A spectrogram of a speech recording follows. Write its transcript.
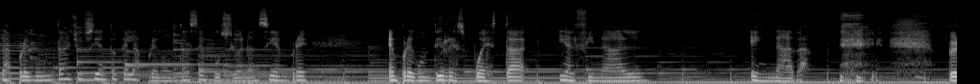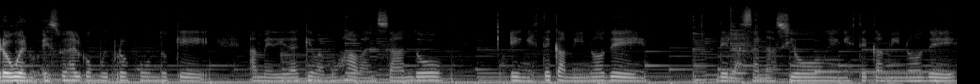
las preguntas. Yo siento que las preguntas se fusionan siempre en pregunta y respuesta y al final en nada. Pero bueno, eso es algo muy profundo que a medida que vamos avanzando en este camino de, la sanación, en este camino de,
